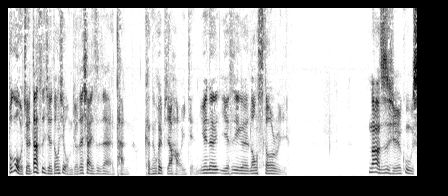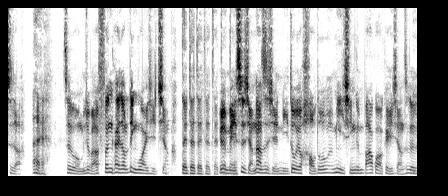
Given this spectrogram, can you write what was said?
不过我觉得纳智捷的东西，我们就在下一次再来谈，可能会比较好一点，因为那也是一个 long story。纳智捷的故事啊，哎，这个我们就把它分开到另外一集讲啊。对对对对对，对，因为每次讲纳智捷，你都有好多秘辛跟八卦可以讲，这个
